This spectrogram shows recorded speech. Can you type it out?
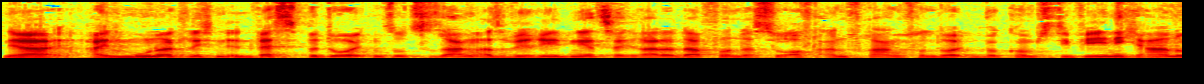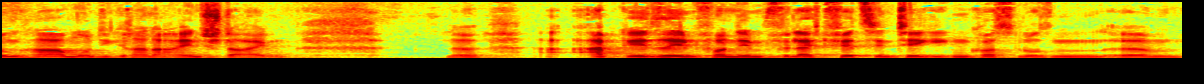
ja, einen monatlichen Invest bedeuten sozusagen? Also wir reden jetzt ja gerade davon, dass du oft Anfragen von Leuten bekommst, die wenig Ahnung haben und die gerade einsteigen. Ne? Abgesehen von dem vielleicht 14-tägigen kostenlosen ähm,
